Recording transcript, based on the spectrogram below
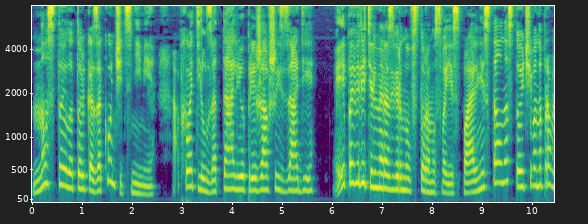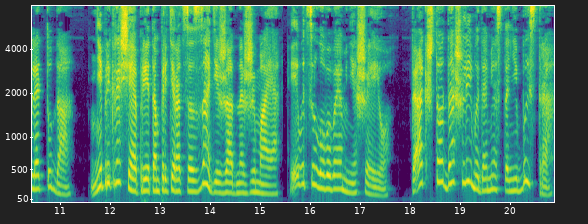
Но стоило только закончить с ними, обхватил за талию, прижавшись сзади, и, повелительно развернув в сторону своей спальни, стал настойчиво направлять туда, не прекращая при этом притираться сзади, жадно сжимая и выцеловывая мне шею. Так что дошли мы до места не быстро,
